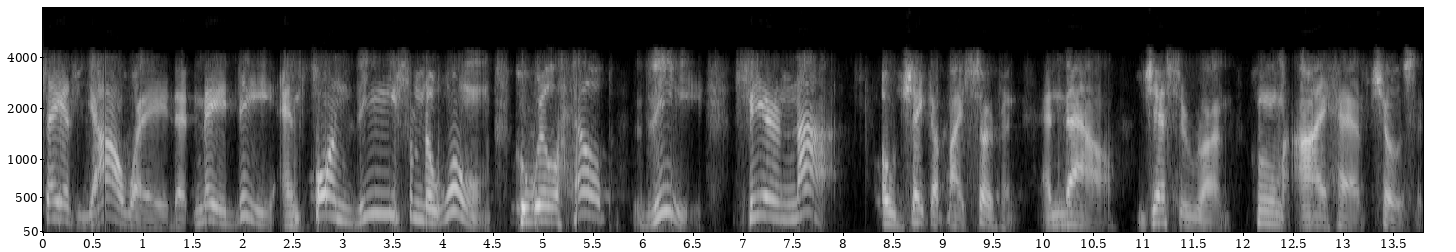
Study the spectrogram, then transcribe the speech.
saith Yahweh that made thee and formed thee from the womb, who will help thee. Fear not, O Jacob my servant, and thou, Jeshurun, whom I have chosen.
